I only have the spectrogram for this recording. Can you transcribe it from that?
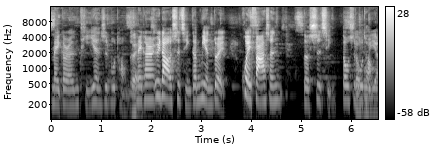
每个人体验是不同的，每个人遇到的事情跟面对会发生的事情都是不同对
